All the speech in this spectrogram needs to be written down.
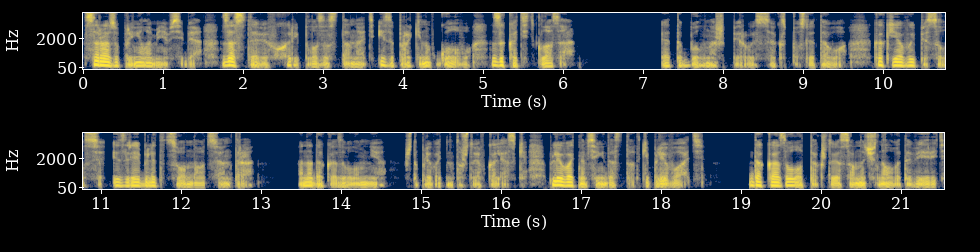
сразу приняла меня в себя, заставив хрипло застонать и, запрокинув голову, закатить глаза. Это был наш первый секс после того, как я выписался из реабилитационного центра. Она доказывала мне, что плевать на то, что я в коляске, плевать на все недостатки, плевать. Доказывала так, что я сам начинал в это верить,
